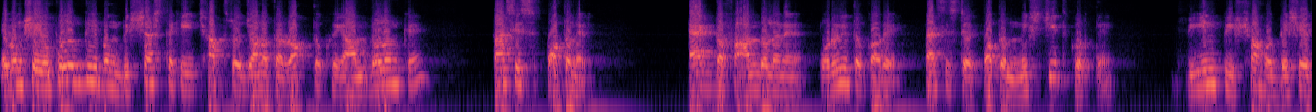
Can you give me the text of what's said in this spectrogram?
এবং সেই উপলব্ধি এবং বিশ্বাস থেকেই ছাত্র জনতার রক্তক্ষয়ী আন্দোলনকে ফ্যাসিস পতনের এক দফা আন্দোলনে পরিণত করে, ফ্যাসিস্টের পতন নিশ্চিত করতে বিএনপি সহ দেশের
